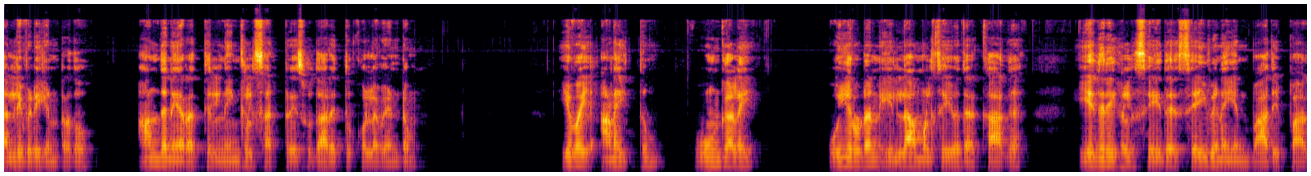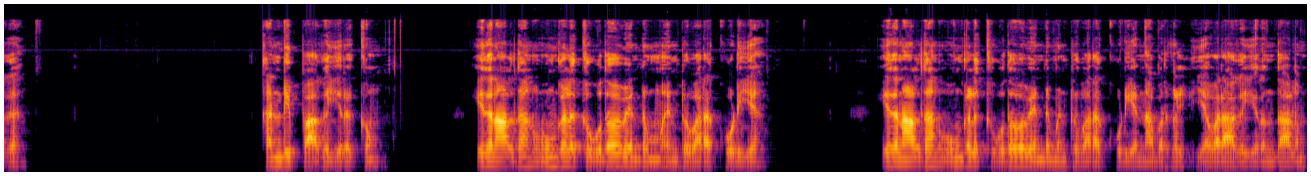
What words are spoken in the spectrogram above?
தள்ளிவிடுகின்றதோ? அந்த நேரத்தில் நீங்கள் சற்றே சுதாரித்து கொள்ள வேண்டும். இவை அனைத்தும் உங்களை உயிருடன் இல்லாமல் செய்வதற்காக எதிரிகள் செய்த செய்வினையின் பாதிப்பாக கண்டிப்பாக இருக்கும். இதனால்தான் உங்களுக்கு உதவ வேண்டும் என்று வரக்கூடிய இதனால்தான் உங்களுக்கு உதவ வேண்டும் என்று வரக்கூடிய நபர்கள் எவராக இருந்தாலும்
